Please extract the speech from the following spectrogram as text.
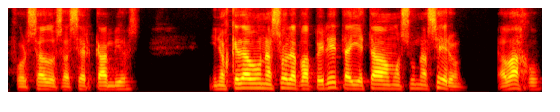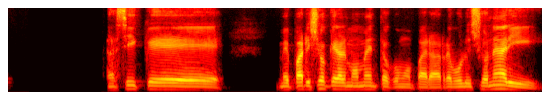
forzados a hacer cambios. Y nos quedaba una sola papeleta y estábamos 1 a 0 abajo. Así que me pareció que era el momento como para revolucionar y,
